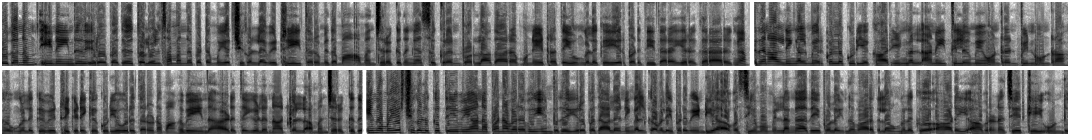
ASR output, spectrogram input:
புதனும் இணைந்து இருப்பது தொழில் சம்பந்தப்பட்ட முயற்சிகள்ல வெற்றியை தரும் விதமா அமைஞ்சிருக்குதுங்க. சுக்கரன் பொருளாதார முன்னேற்றத்தை உங்களுக்கு ஏற்படுத்தி தர இருக்கிறாருங்க. இதனால் நீங்கள் மேற்கொள்ளக்கூடிய காரியங்கள் அனைத்திலுமே ஒன்றன் பின் ஒன்றாக உங்களுக்கு வெற்றி கிடைக்கக்கூடிய ஒரு தருணமாகவே இந்த அடுத்த ஏழு நாட்கள் அமைஞ்சிருக்குது. இந்த முயற்சிகளுக்கு தேவையான பணவரவு என்பது இருப்பதால நீங்கள் கவலைப்பட வேண்டிய அவசியமும் இல்லைங்க. அதே போல இந்த வாரத்துல உங்களுக்கு ஆடை ஆபரண சேர்க்கை உண்டு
